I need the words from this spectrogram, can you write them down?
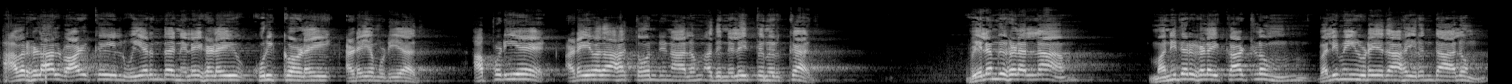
அவர்களால் வாழ்க்கையில் உயர்ந்த நிலைகளை குறிக்கோளை அடைய முடியாது. அப்படியே அடைவதாக தோன்றினாலும் அது நிலைத்து நிற்காது. விலங்குகளெல்லாம் மனிதர்களை காட்டிலும் வலிமையுடையதாக இருந்தாலும்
